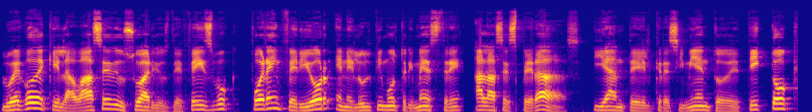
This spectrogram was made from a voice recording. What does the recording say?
luego de que la base de usuarios de Facebook fuera inferior en el último trimestre a las esperadas y ante el crecimiento de TikTok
